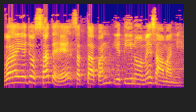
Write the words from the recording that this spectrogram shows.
वह ये जो सत है, सत्तापन, ये तीनों में सामान्य है।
